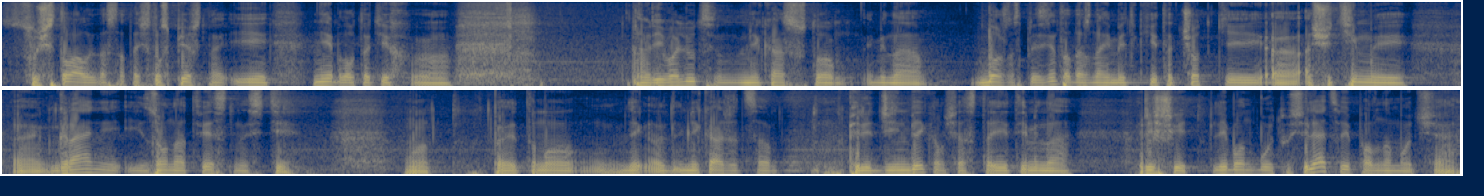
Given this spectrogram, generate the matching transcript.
существовал достаточно успешно и не было вот этих э, революции, мне кажется, что именно должность президента должна иметь какие-то четкие, э, ощутимые э, грани и зоны ответственности. Вот. Поэтому, мне, мне кажется, перед Джинбеком сейчас стоит именно решить, либо он будет усилять свои полномочия,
